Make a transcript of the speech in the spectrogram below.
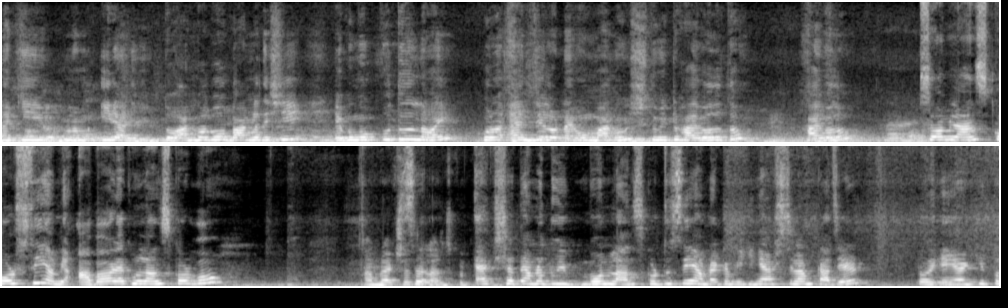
নাকি ইরানি? তো আমি বলব বাংলাদেশি এবং ও পুতুল নয় কোনো অ্যাঞ্জেলও নয় ও মানুষ। তুমি একটু হাই বলো তো। হাই বলো। সো আমি লাঞ্চ করছি আমি আবার এখন লাঞ্চ করব। আমরা একসাথে লাঞ্চ করছি একসাথে আমরা দুই বোন লাঞ্চ করতেছি আমরা একটা মিটিংয়ে আসছিলাম কাজের। তো এই আর কি তো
